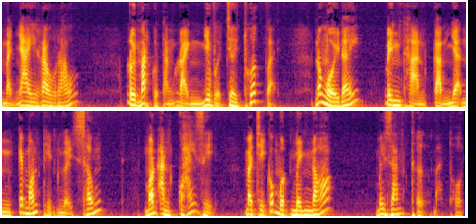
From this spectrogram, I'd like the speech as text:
mà nhai rau ráu. Đôi mắt của thằng Đành như vừa chơi thuốc vậy. Nó ngồi đấy, bình thản cảm nhận cái món thịt người sống, món ăn quái dị mà chỉ có một mình nó mới dám thử mà thôi.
